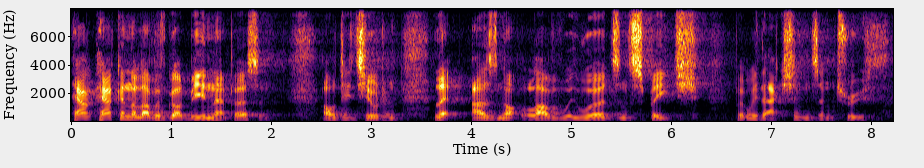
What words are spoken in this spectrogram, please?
How, how can the love of God be in that person? Oh, dear children, let us not love with words and speech, but with actions and truth.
